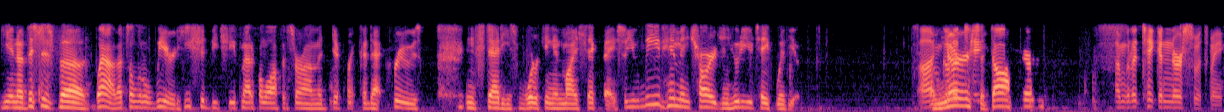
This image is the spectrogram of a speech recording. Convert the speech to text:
you know, this is the wow, that's a little weird. He should be chief medical officer on a different cadet cruise. Instead, he's working in my sick bay. So you leave him in charge, and who do you take with you? I'm a nurse, take, a doctor. I'm going to take a nurse with me.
